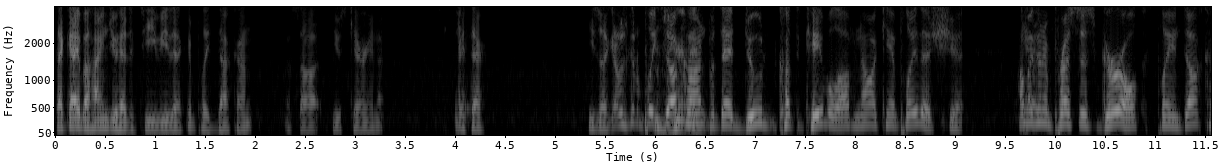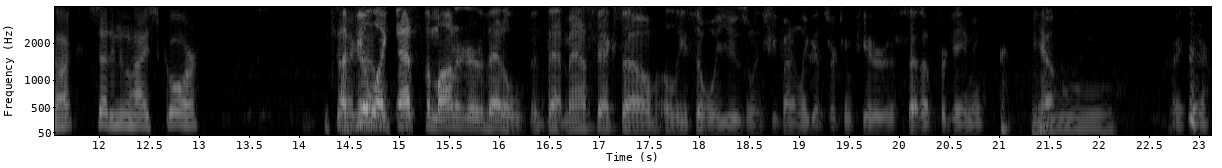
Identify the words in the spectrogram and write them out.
That guy behind you had a TV that could play Duck Hunt. I saw it. He was carrying it right there. He's like, I was gonna play Duck Hunt, but that dude cut the cable off. Now I can't play that shit. How am I gonna impress this girl playing Duck Hunt? Set a new high score. Instead, I feel gotta- like that's the monitor that that Mass XO Elisa will use when she finally gets her computer to set up for gaming. Yeah. Ooh. Right there.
